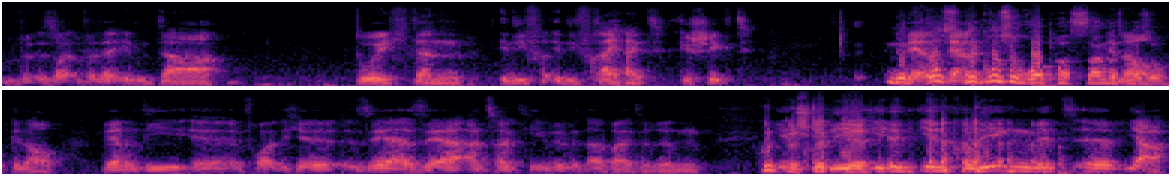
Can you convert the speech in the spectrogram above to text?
wird er eben da durch dann in die, in die Freiheit geschickt. Eine, Während- groß, während- eine große Rohrpost, sagen wir es Genau, mal so. genau. während die äh, freundliche, sehr, sehr attraktive Mitarbeiterin Gut ihren, bestückte. Kollegen, ihren, ihren Kollegen mit, äh, ja,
